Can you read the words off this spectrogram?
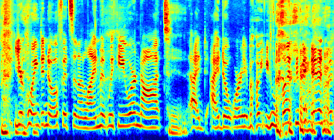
you're going to know if it's in alignment with you or not I, I don't worry about you one bit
